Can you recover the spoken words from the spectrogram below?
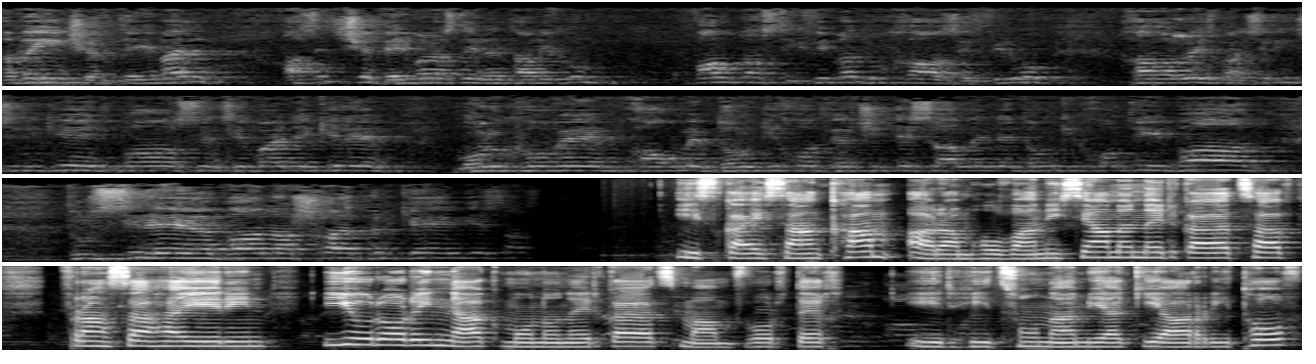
հապա ինչ է, դեև այլ, ասեց չէ, վերբարացների ընտանիքում ֆանտաստիկ ֆիլմա դու խաղաս այդ ֆիլմում խաղալու ես, բայց ինտելիգենտ, բան, սենց եւ այլ եկել եմ, Մորուքով եմ, խաղում եմ Դոն Կիխոտ, վերջին տեսալներն է Դոն Կիխոտի, բան, դուրսին բան, աշխարհը փրկեմ, ես Իսկ այս անգամ Արամ Հովանիսյանը ներկայացավ ֆրանսահայերին յուրօրինակ մոնոներկայացմամբ, որտեղ իր 50-ամյակի առիթով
